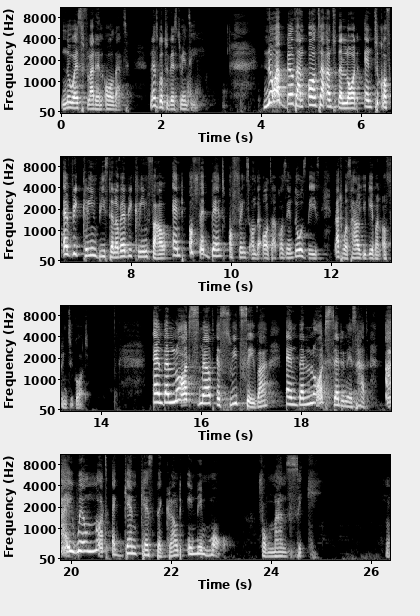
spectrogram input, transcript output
Noah's flood and all that, let's go to verse 20. Noah built an altar unto the Lord and took of every clean beast and of every clean fowl and offered burnt offerings on the altar. Because in those days, that was how you gave an offering to God. And the Lord smelt a sweet savor, and the Lord said in his heart, I will not again curse the ground anymore for man's sake. Hmm.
